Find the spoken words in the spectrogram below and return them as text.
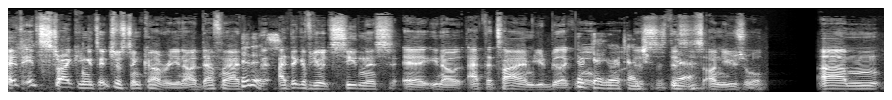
it, it's striking. It's interesting cover. You know, definitely. I, It think. I think if you had seen this, uh, you know, at the time, you'd be like, "Whoa, get your This attention. is this Yeah. is unusual." Um,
